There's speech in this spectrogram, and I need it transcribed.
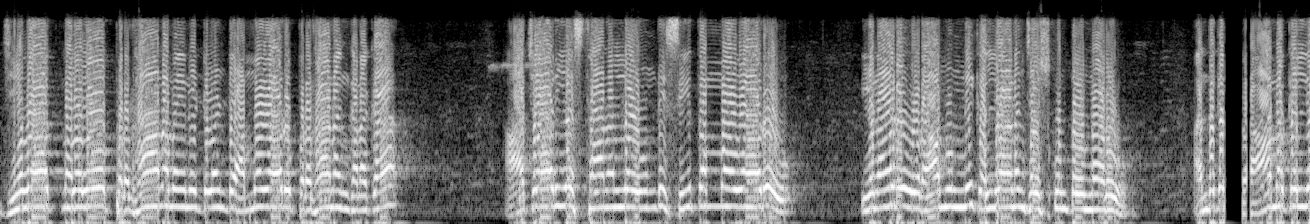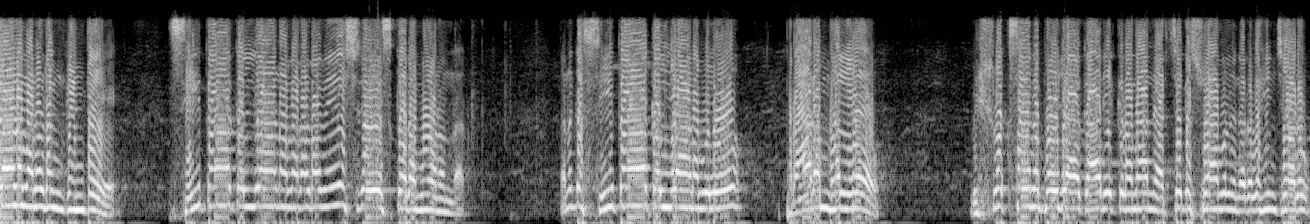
జీవాత్మలలో ప్రధానమైనటువంటి అమ్మవారు ప్రధానం కనుక ఆచార్య స్థానంలో ఉండి సీతమ్మ వారు ఈనాడు రాముణ్ణి కళ్యాణం చేసుకుంటూ ఉన్నారు. అందుకని రామ కళ్యాణం అనడం కంటే సీతా కళ్యాణం అనడమే శ్రేయస్కరము అని అన్నారు కనుక సీతా కళ్యాణములో ప్రారంభంలో విశ్వక్సేన పూజా కార్యక్రమాన్ని అర్చక స్వాములు నిర్వహించారు.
